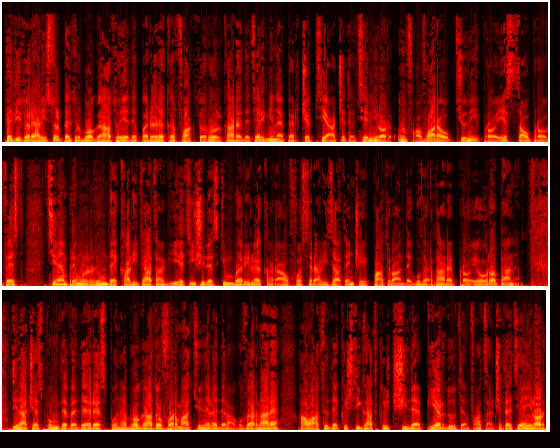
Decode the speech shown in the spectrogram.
Editorialistul Petru Bogatu e de părere că factorul care determine percepția cetățenilor în favoarea opțiunii pro-est sau pro-vest ține în primul rând de calitatea vieții și de schimbările care au fost realizate în cei patru ani de guvernare pro-europeană. Din acest punct de vedere, spune Bogatu, formațiunile de la guvernare au atât de câștigat cât și de pierdut în fața cetățenilor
